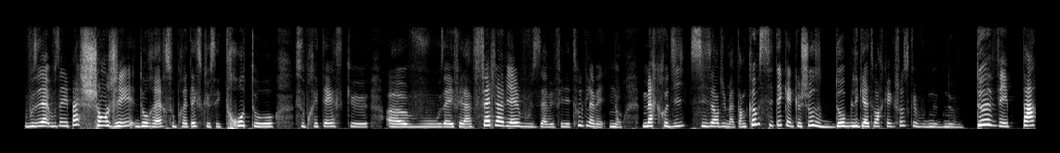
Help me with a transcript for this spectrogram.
Vous n'allez pas changer d'horaire sous prétexte que c'est trop tôt, sous prétexte que euh, vous avez fait la fête la vieille, vous avez fait des trucs la veille. Non. Mercredi, 6h du matin. Comme si c'était quelque chose d'obligatoire, quelque chose que vous ne, devez pas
